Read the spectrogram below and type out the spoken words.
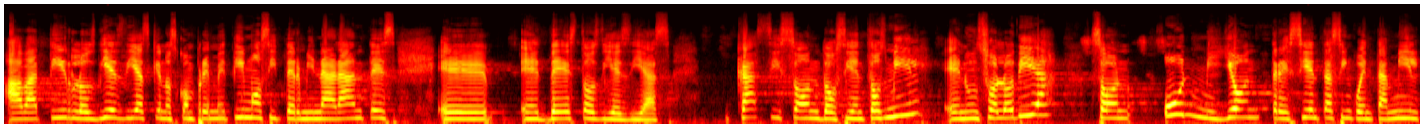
abatir los 10 días que nos comprometimos y terminar antes eh, eh, de estos 10 días casi son 200 mil en un solo día, son 1.350.000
